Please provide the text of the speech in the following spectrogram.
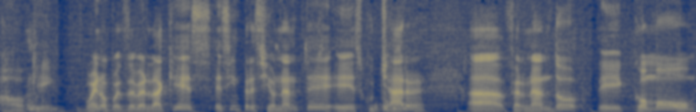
Ok, bueno, pues de verdad que es, es impresionante eh, escuchar a Fernando eh, cómo,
